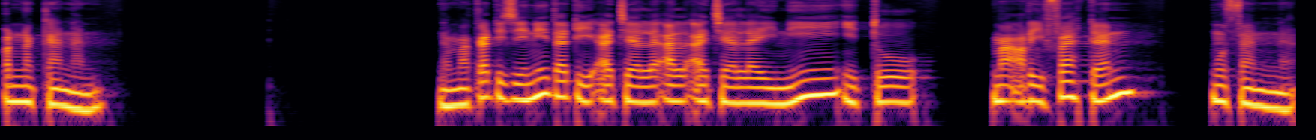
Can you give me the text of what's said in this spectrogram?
penekanan. Nah, maka di sini tadi ajala al-ajala ini itu ma'rifah dan muthanna.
